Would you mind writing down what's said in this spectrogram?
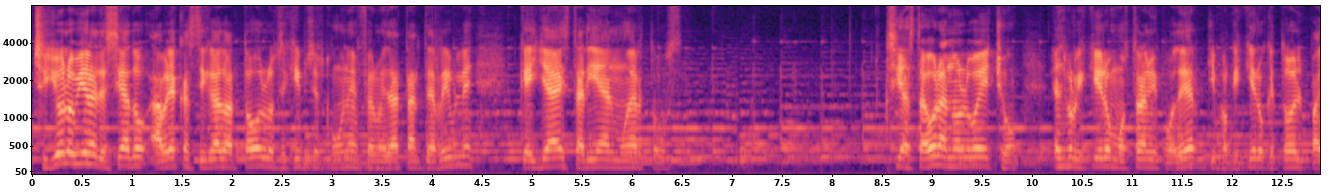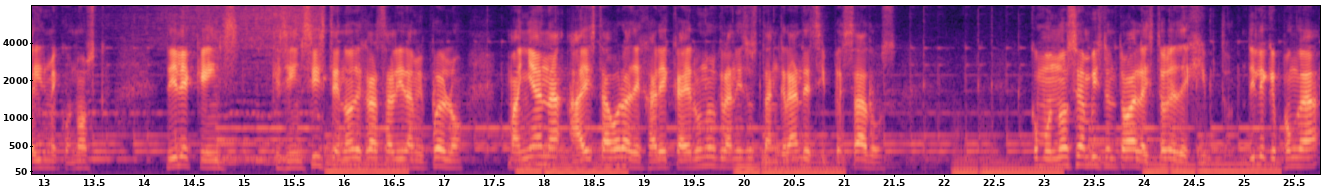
Si yo lo hubiera deseado, habría castigado a todos los egipcios con una enfermedad tan terrible que ya estarían muertos. Si hasta ahora no lo he hecho, es porque quiero mostrar mi poder y porque quiero que todo el país me conozca. Dile que, que si insiste en no dejar salir a mi pueblo, Mañana a esta hora dejaré caer unos granizos tan grandes y pesados como no se han visto en toda la historia de Egipto. Dile que ponga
